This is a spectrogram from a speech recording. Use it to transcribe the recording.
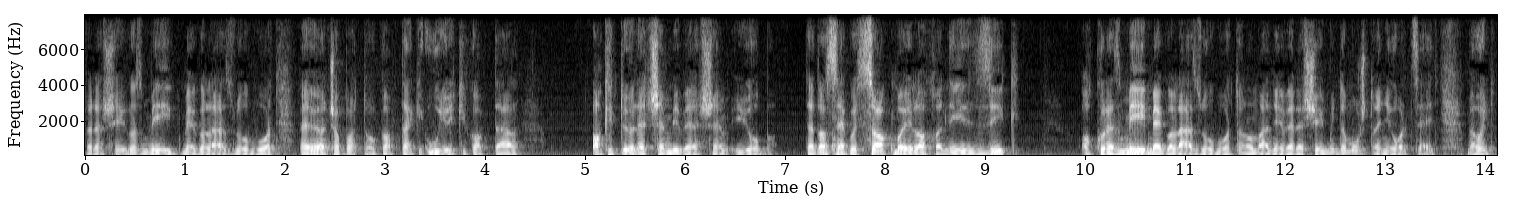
vereség az még megalázó volt, mert olyan csapattól kapták ki, úgy, hogy kikaptál, aki tőled semmivel sem jobb. Tehát azt mondják, hogy szakmailag, ha nézik, akkor ez még megalázó volt a romániai vereség, mint a mostani 8-1, mert hogy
